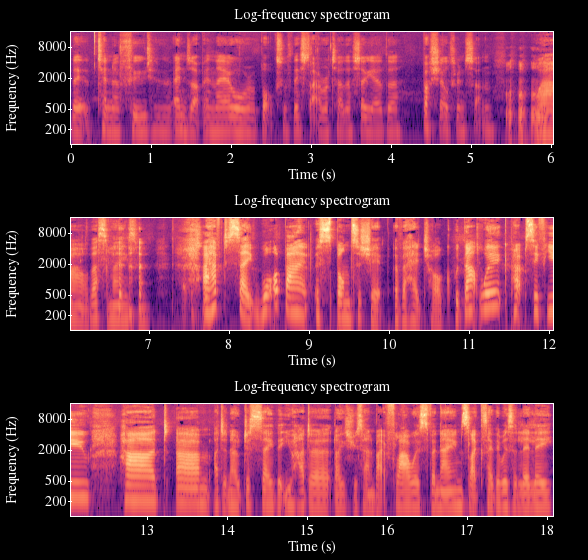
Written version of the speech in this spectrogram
the tin of food ends up in there, or a box of this, that, or t'other. So yeah, the bus shelter in Sutton. Wow, that's amazing. I have to say, what about a sponsorship of a hedgehog? Would that work? Perhaps if you had, um, I don't know, just say that you had a, like you were saying about flowers for names, like say there was a lily,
